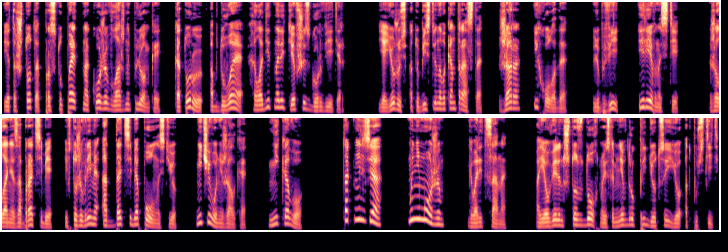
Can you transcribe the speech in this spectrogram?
и это что-то проступает на коже влажной пленкой, которую, обдувая, холодит налетевший с гор ветер. Я ежусь от убийственного контраста, жара и холода, любви и ревности, желание забрать себе и в то же время отдать себя полностью, Ничего не жалко. Никого. «Так нельзя. Мы не можем», — говорит Сана. А я уверен, что сдохну, если мне вдруг придется ее отпустить.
